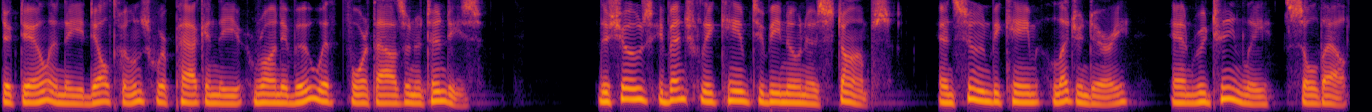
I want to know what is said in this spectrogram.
Dick Dale and the Deltones were packing the rendezvous with 4,000 attendees. The shows eventually came to be known as stomps and soon became legendary and routinely sold out.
